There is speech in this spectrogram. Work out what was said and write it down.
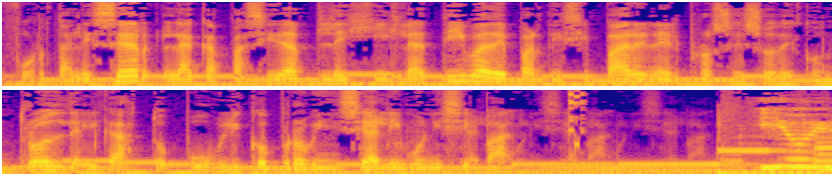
fortalecer la capacidad legislativa de participar en el proceso de control del gasto público provincial y municipal. Y hoy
